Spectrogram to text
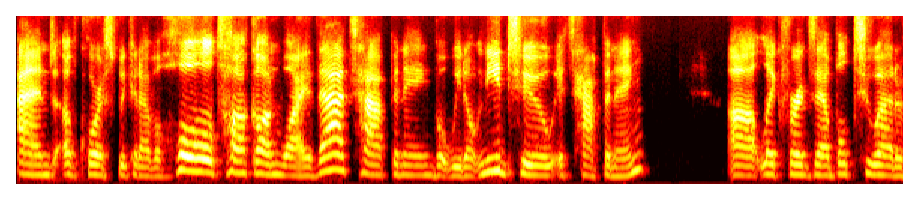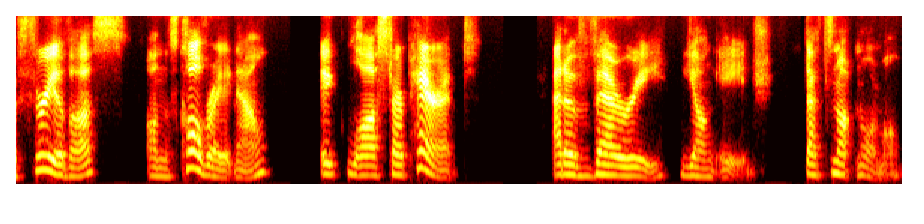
and of course we could have a whole talk on why that's happening but we don't need to it's happening uh, like for example two out of three of us on this call right now it lost our parent at a very young age. That's not normal.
